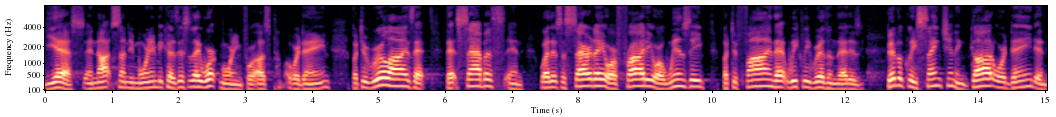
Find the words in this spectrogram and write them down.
yes, and not Sunday morning because this is a work morning for us ordained, but to realize that, that Sabbath, and whether it's a Saturday or a Friday or a Wednesday, but to find that weekly rhythm that is biblically sanctioned and God ordained and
